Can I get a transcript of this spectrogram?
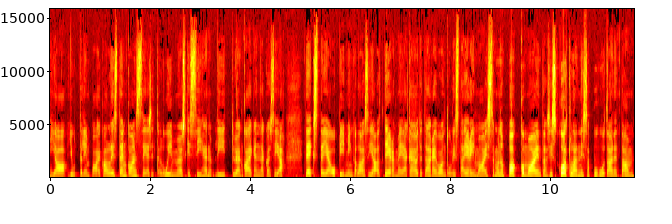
Ja juttelin paikallisten kanssa ja sitten luin myöskin siihen liittyen kaiken näköisiä tekstejä, opin minkälaisia termejä käytetään revontulista eri maissa. Mun on pakko mainita, siis Skotlannissa puhutaan, että on,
